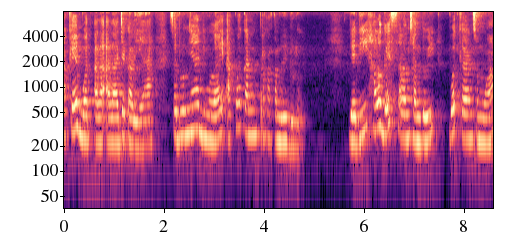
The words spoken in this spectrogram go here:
Oke, buat ala-ala aja kali ya. Sebelumnya dimulai, aku akan perkenalkan diri dulu. Jadi, halo guys, salam santuy buat kalian semua.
